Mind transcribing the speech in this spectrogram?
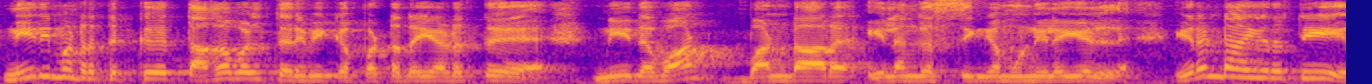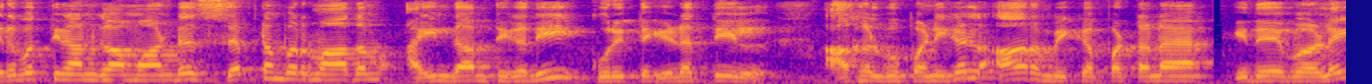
நீதிமன்றத்திற்கு தகவல் தெரிவிக்கப்பட்டதை அடுத்து நீதவான் பண்டார இலங்க சிங்க முன்னிலையில் இரண்டாயிரத்தி இருபத்தி நான்காம் ஆண்டு செப்டம்பர் மாதம் ஐந்தாம் திகதி குறித்த இடத்தில் அகழ்வு பணிகள் ஆரம்பிக்கப்பட்டன. இதேவேளை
